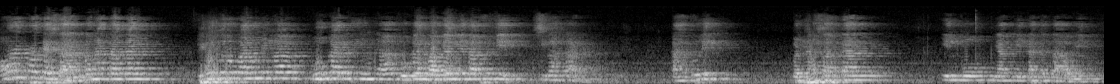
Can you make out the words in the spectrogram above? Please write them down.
Orang Protestan mengatakan Deuterokanonika bukan bukan bagian kitab suci. Silakan. Katolik berdasarkan ilmu yang kita ketahui,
